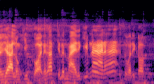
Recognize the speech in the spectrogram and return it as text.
อนุญาตลงคลิปก่อนนะครับ เจอกันใหม่ในคลิปหน้านะฮะ สวัสดีครับ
